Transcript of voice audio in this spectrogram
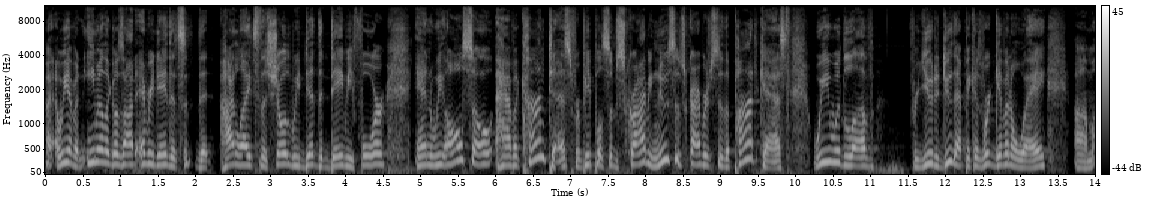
uh, we have an email that goes out every day that's that highlights the show that we did the day before, and we also have a contest for people subscribing, new subscribers to the podcast. We would love for you to do that because we're giving away um,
